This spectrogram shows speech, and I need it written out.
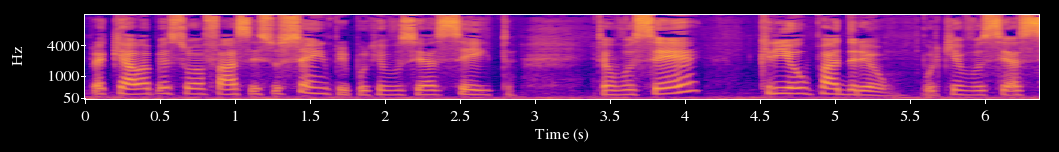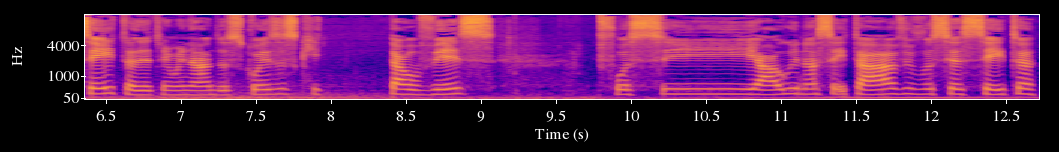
para que aquela pessoa faça isso sempre, porque você aceita. Então você cria o padrão, porque você aceita determinadas coisas que talvez fosse algo inaceitável, você aceita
